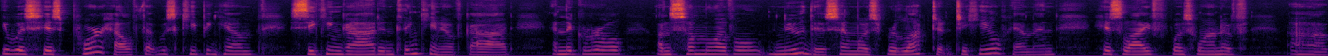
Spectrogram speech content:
it was his poor health that was keeping him seeking God and thinking of God. And the girl, on some level, knew this and was reluctant to heal him. And his life was one of uh,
